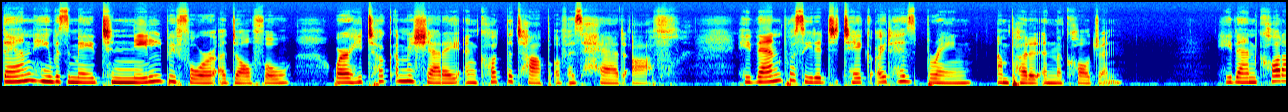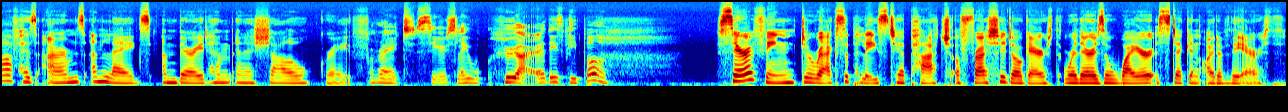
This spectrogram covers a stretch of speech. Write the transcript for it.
Then he was made to kneel before Adolfo, where he took a machete and cut the top of his head off. He then proceeded to take out his brain and put it in the cauldron. He then cut off his arms and legs and buried him in a shallow grave. Right. Seriously, who are these people? Seraphine directs the police to a patch of freshly dug earth where there is a wire sticking out of the earth.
